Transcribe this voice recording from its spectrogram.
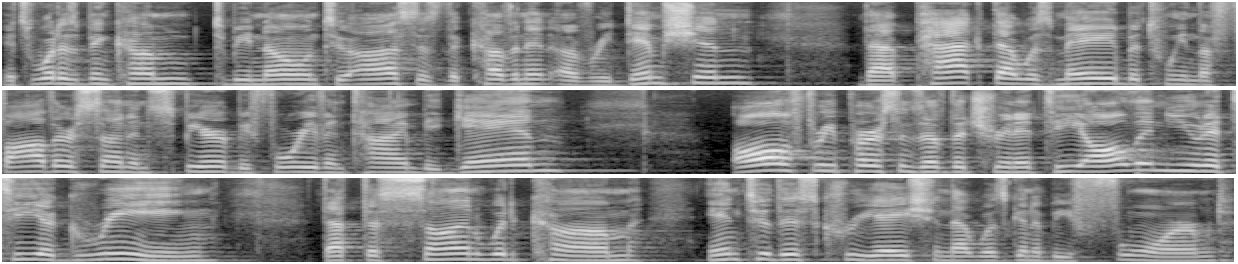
It's what has become to be known to us as the covenant of redemption, that pact that was made between the Father, Son, and Spirit before even time began. All three persons of the Trinity, all in unity, agreeing that the Son would come into this creation that was going to be formed.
